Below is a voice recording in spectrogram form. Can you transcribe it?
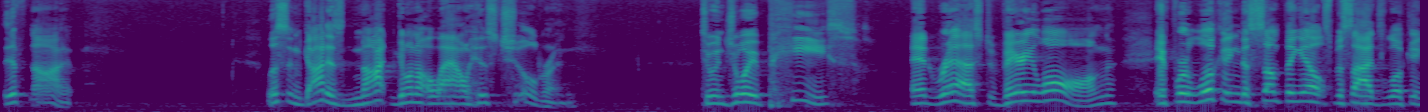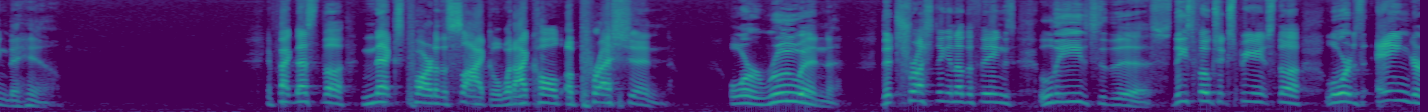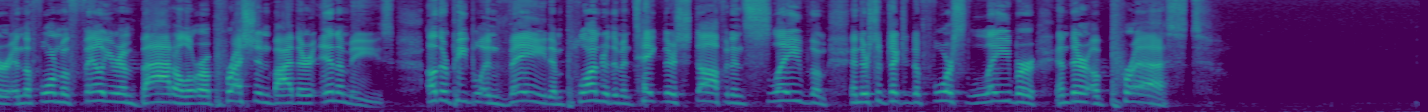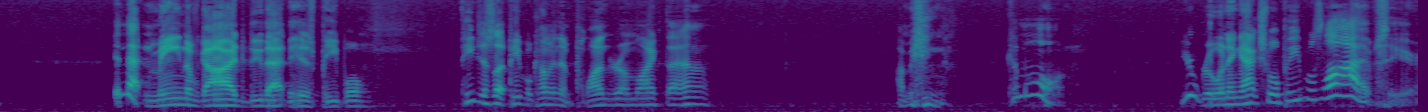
If not, listen, God is not going to allow his children to enjoy peace and rest very long if we're looking to something else besides looking to Him. In fact, that's the next part of the cycle, what I called oppression or ruin that trusting in other things leads to this. These folks experience the Lord's anger in the form of failure in battle or oppression by their enemies. Other people invade and plunder them and take their stuff and enslave them, and they're subjected to forced labor and they're oppressed. Isn't that mean of God to do that to his people? He just let people come in and plunder them like that? I mean, Come on. You're ruining actual people's lives here.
